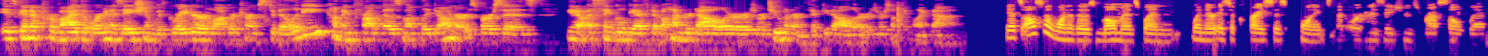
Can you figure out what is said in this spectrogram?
is going to provide the organization with greater longer term stability coming from those monthly donors versus, you know, a single gift of $100 or $250 or something like that. It's also one of those moments when when there is a crisis point that organizations wrestle with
